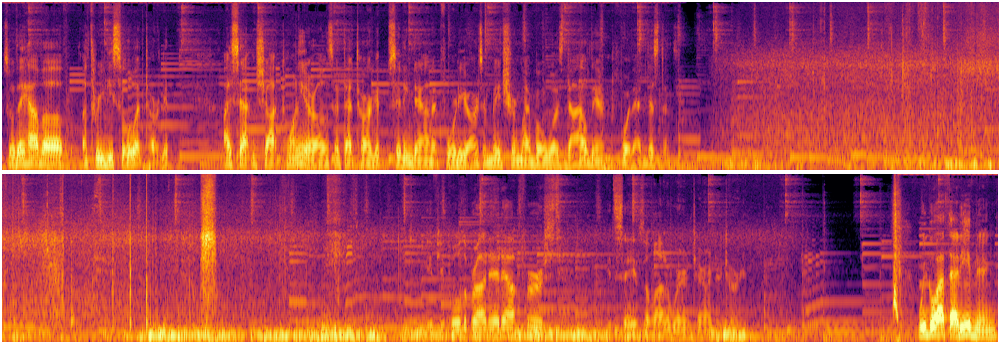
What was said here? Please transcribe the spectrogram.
So they have a, a 3D silhouette target. I sat and shot 20 arrows at that target, sitting down at 40 yards and made sure my bow was dialed in for that distance. The broadhead out first, it saves a lot of wear and tear on your target. We go out that evening,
